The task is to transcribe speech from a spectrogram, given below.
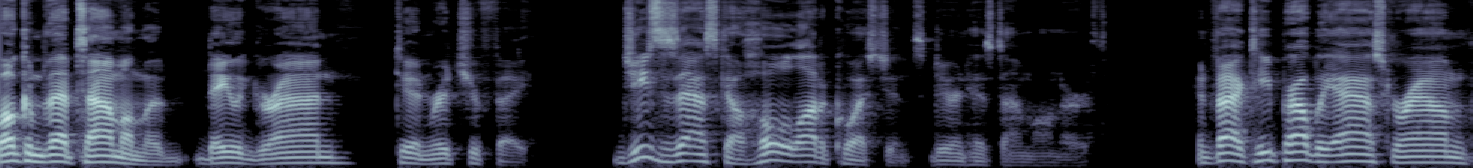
Welcome to that time on the daily grind to enrich your faith. Jesus asked a whole lot of questions during his time on earth. In fact, he probably asked around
